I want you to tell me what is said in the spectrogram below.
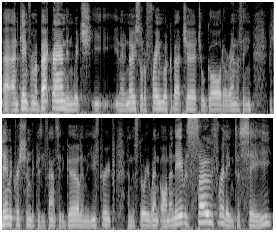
Uh, and came from a background in which, he, you know, no sort of framework about church or God or anything. Became a Christian because he fancied a girl in the youth group. And the story went on. And it was so thrilling to see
